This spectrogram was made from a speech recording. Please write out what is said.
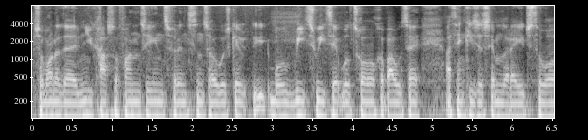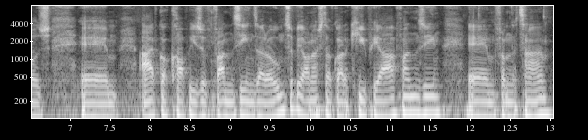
so one of the Newcastle fanzines, for instance, always give will retweet it, will talk about it. I think he's a similar age to us. Um, I've got copies of fanzines at home. To be honest, I've got a QPR fanzine um, from the time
